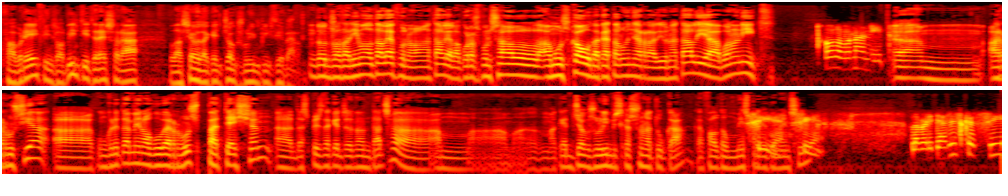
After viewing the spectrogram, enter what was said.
febrer fins al 23 serà la seu d'aquests Jocs Olímpics d'hivern. Doncs la tenim al telèfon, a la Natàlia, la corresponsal a Moscou de Catalunya Ràdio. Natàlia, bona nit. Hola, bona nit. Um, a Rússia, uh, concretament el govern rus, pateixen, uh, després d'aquests atemptats, uh, amb, amb, amb aquests Jocs Olímpics que són a tocar, que falta un mes perquè Sí, comencin. sí. La veritat és que sí,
